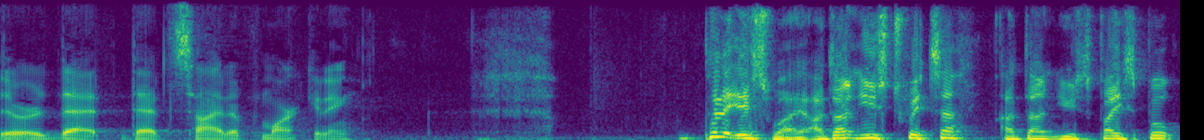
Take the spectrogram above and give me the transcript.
or that that side of marketing? Put it this way I don't use Twitter, I don't use Facebook,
